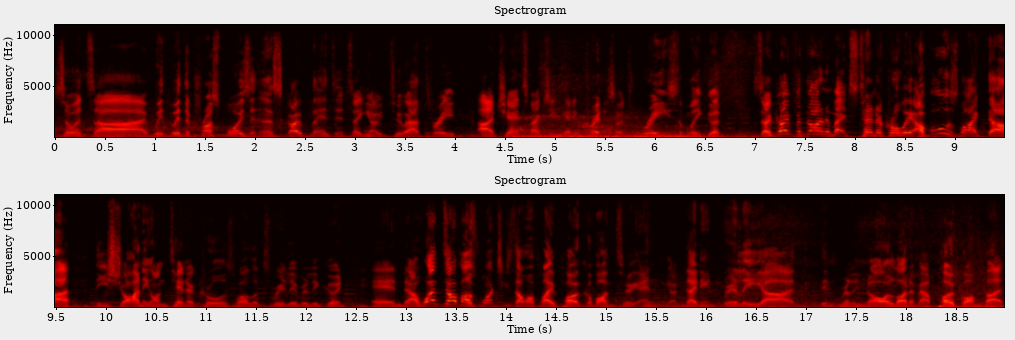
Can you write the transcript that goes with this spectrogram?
so it's uh with with the Cross Poison and the Scope Lens, it's a you know two out of three uh, chance of actually getting credit, so it's reasonably good. So go for Dynamax Tentacruel here. I've always liked uh, the Shining on Tentacruel as well. Looks really, really good. And uh, one time I was watching someone play Pokemon too, and you know, they didn't really uh, didn't really know a lot about Pokemon, but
